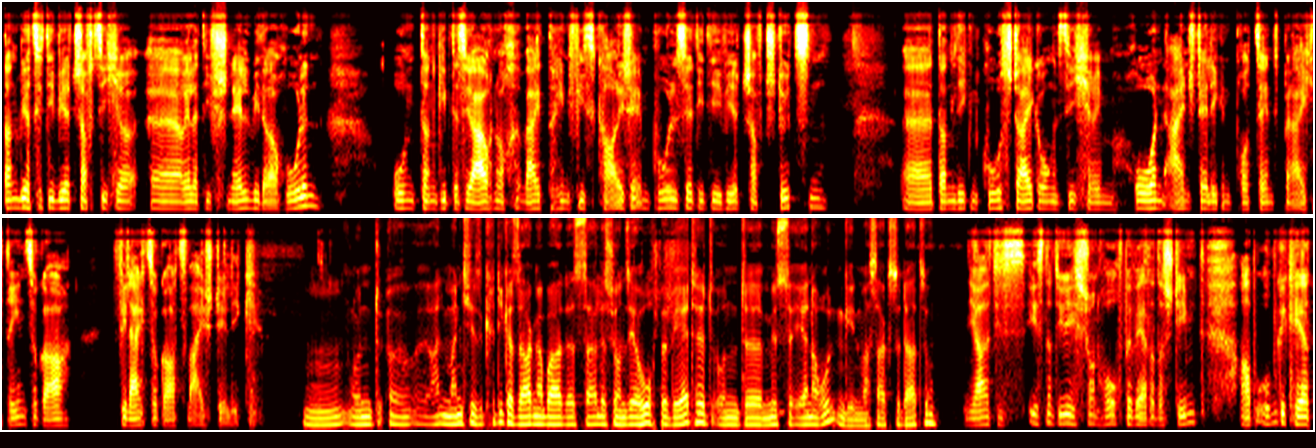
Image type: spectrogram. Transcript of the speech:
dann wird sich die Wirtschaft sicher äh, relativ schnell wieder erholen. Und dann gibt es ja auch noch weiterhin fiskalische Impulse, die die Wirtschaft stützen. Äh, dann liegen Kurssteigerungen sicher im hohen einstelligen Prozentbereich drin, sogar vielleicht sogar zweistellig. Mhm, und äh, manche Kritiker sagen aber, das sei alles schon sehr hoch bewertet und äh, müsste eher nach unten gehen. Was sagst du dazu? Ja, das ist natürlich schon hoch bewertet, das stimmt. Aber umgekehrt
